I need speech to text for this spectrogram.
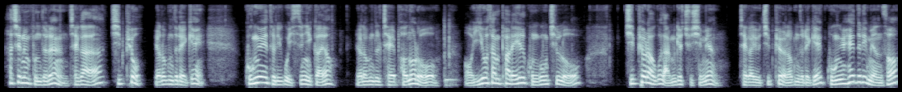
하시는 분들은 제가 지표 여러분들에게 공유해 드리고 있으니까요. 여러분들 제 번호로 어, 2538-1007로 지표라고 남겨주시면 제가 이 지표 여러분들에게 공유해드리면서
